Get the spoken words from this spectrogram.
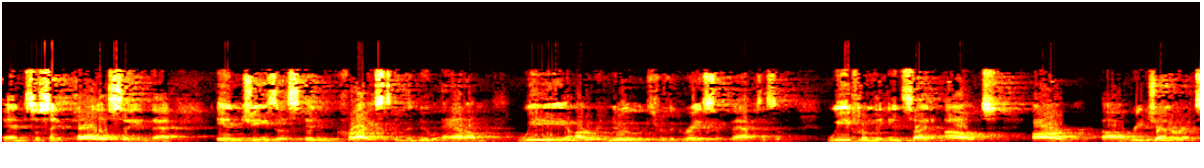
And so St. Paul is saying that in Jesus, in Christ, in the new Adam, we are renewed through the grace of baptism. We from the inside out are uh, regenerate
